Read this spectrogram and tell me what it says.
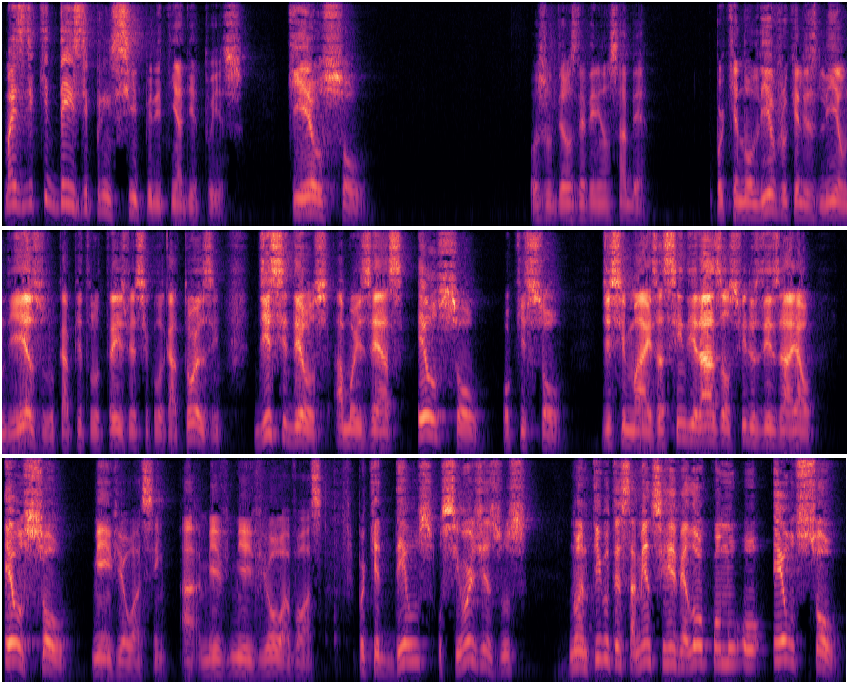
Mas de que desde o princípio ele tinha dito isso? Que eu sou os judeus deveriam saber. Porque no livro que eles liam de Êxodo, capítulo 3, versículo 14, disse Deus a Moisés: Eu sou o que sou. Disse mais: Assim dirás aos filhos de Israel: Eu sou, me enviou assim, me, me enviou a vós. Porque Deus, o Senhor Jesus, no Antigo Testamento se revelou como o Eu sou.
